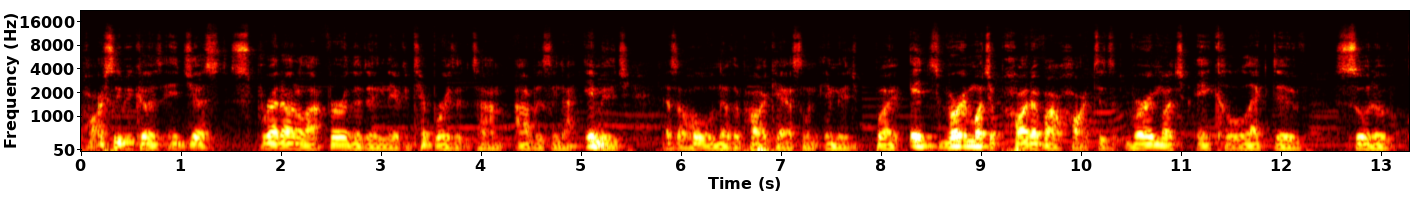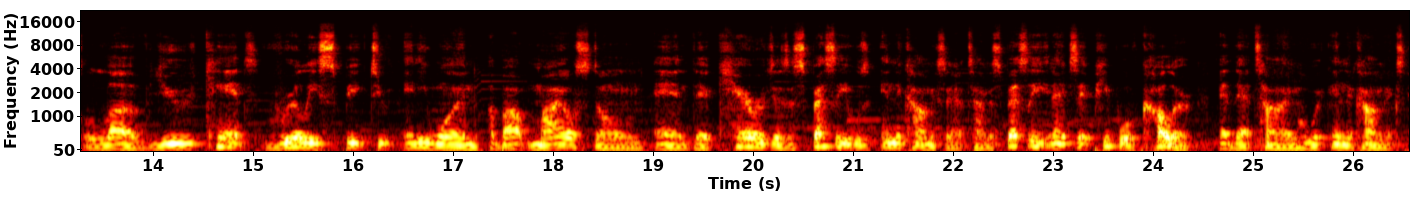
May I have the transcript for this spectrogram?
partially because it just spread out a lot further than their contemporaries at the time. Obviously, not Image. That's a whole nother podcast on Image, but it's very much a part of our hearts. It's very much a collective sort of love. You can't really speak to anyone about Milestone and their characters, especially who was in the comics at that time, especially, and I'd say people of color at that time who were in the comics,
